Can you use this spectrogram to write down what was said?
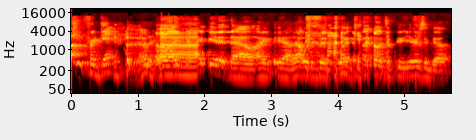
How did you forget you? Oh, I, Uh, I get it now. I yeah, that would have been I way, get that was a few years ago.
